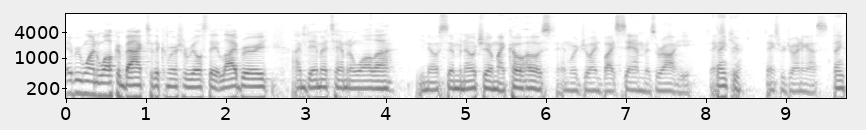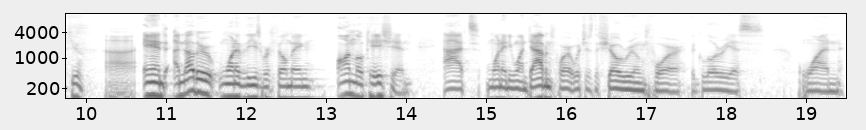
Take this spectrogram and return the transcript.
Hey everyone, welcome back to the Commercial Real Estate Library. I'm Dama Tamanawala, you know Sim Minocha, my co-host, and we're joined by Sam Mizrahi. Thanks Thank for, you. Thanks for joining us. Thank you. Uh, and another one of these we're filming on location at 181 Davenport, which is the showroom for the glorious one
